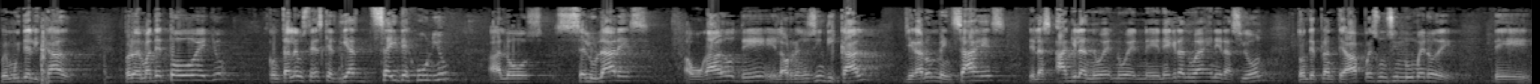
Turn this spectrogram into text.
fue muy delicado. Pero además de todo ello, contarle a ustedes que el día 6 de junio a los celulares abogados de la organización sindical llegaron mensajes de las Águilas Negras Nueva Generación, donde planteaba pues un sinnúmero de, de,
